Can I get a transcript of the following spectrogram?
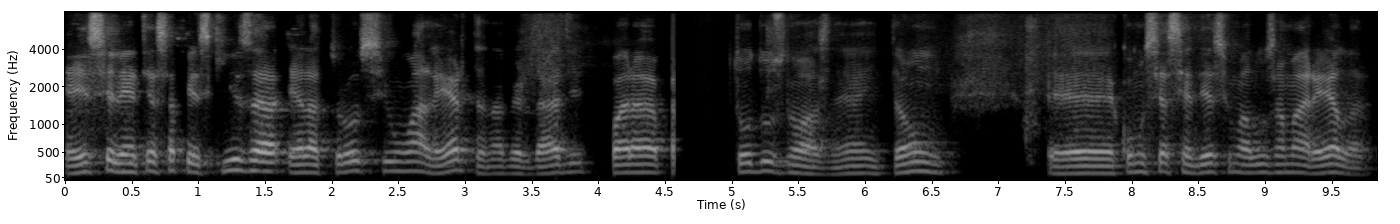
É excelente. Essa pesquisa ela trouxe um alerta, na verdade, para todos nós, né? Então, é como se acendesse uma luz amarela.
